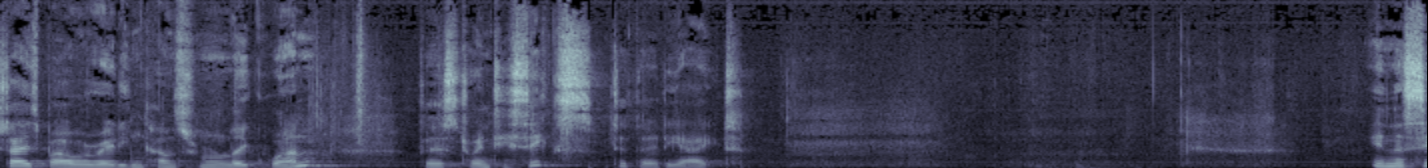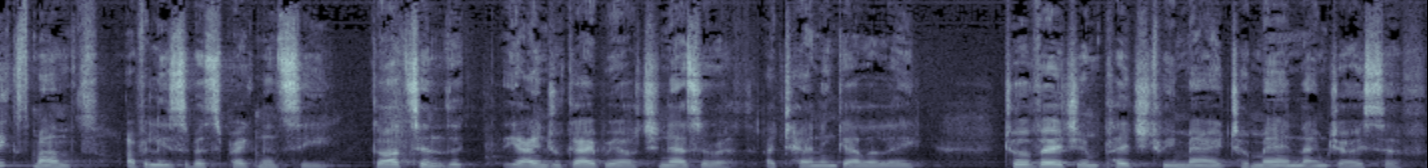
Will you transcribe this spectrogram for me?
Today's Bible reading comes from Luke 1, verse 26 to 38. In the sixth month of Elizabeth's pregnancy, God sent the, the, angel Gabriel to Nazareth, a town in Galilee, to a virgin pledged to be married to a man named Joseph,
